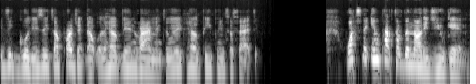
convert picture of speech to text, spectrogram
Is it good? Is it a project that will help the environment? Will it help people in society? What's the impact of the knowledge you gain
